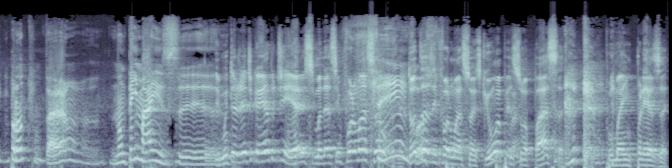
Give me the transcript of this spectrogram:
e pronto, tá, não tem mais. eh, E muita gente ganhando dinheiro em cima dessa informação. Sim, Todas poxa. as informações que uma pessoa passa para uma empresa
